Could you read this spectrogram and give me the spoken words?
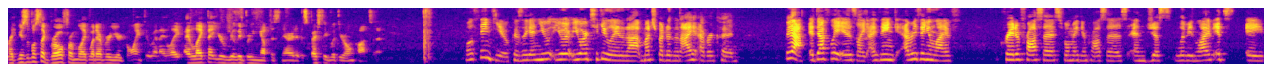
like you're supposed to grow from like whatever you're going through. And i like i like that you're really bringing up this narrative especially with your own content. Well, thank you, because again, you you you articulated that much better than I ever could. But yeah, it definitely is like I think everything in life, creative process, filmmaking process, and just living life, it's a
